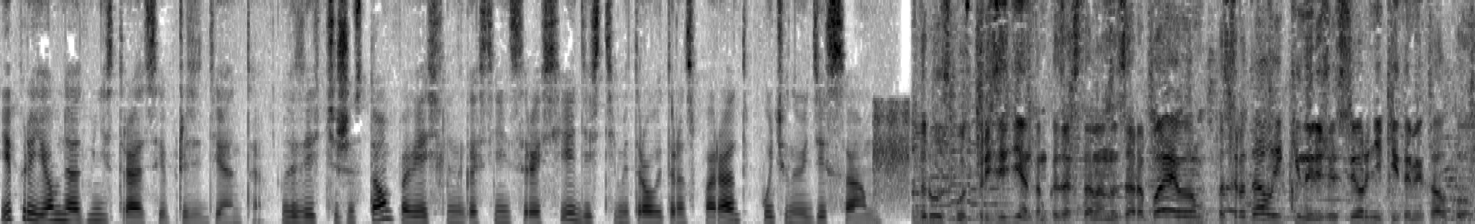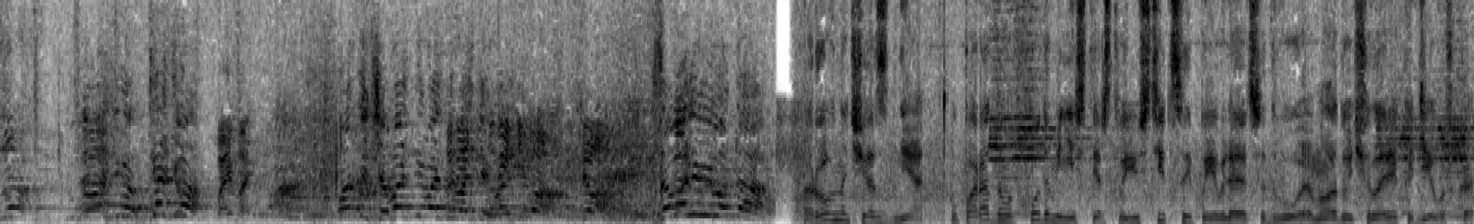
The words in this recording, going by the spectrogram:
и приемную администрации президента. В 2006-м повесили на гостинице «Россия» 10-метровый транспарант «Путин, уйди сам». Дружбу с президентом Казахстана Назарбаевым пострадал и кинорежиссер Никита Михалков. Его! Поймать! Отлично! Возьми, возьми, возьми! возьми. Завали его там! Ровно час дня. У парадного входа Министерства юстиции появляются двое, молодой человек и девушка.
